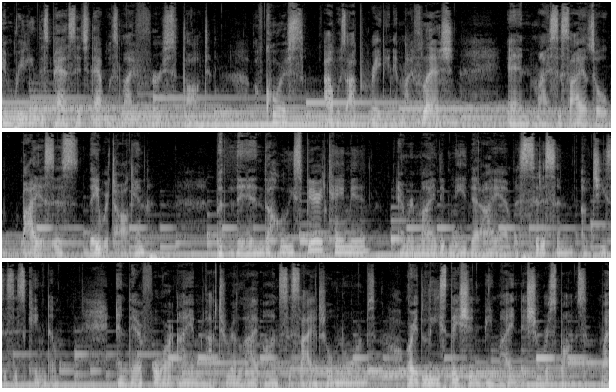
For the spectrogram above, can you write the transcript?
In reading this passage, that was my first thought. Of course, I was operating in my flesh and my societal biases, they were talking. But then the Holy Spirit came in and reminded me that I am a citizen of Jesus' kingdom, and therefore I am not to rely on societal norms or at least they shouldn't be my initial response. My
